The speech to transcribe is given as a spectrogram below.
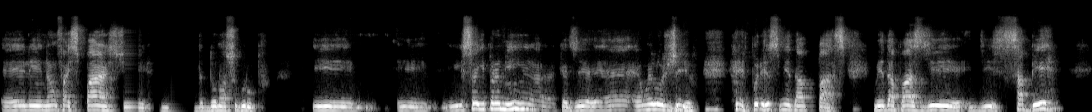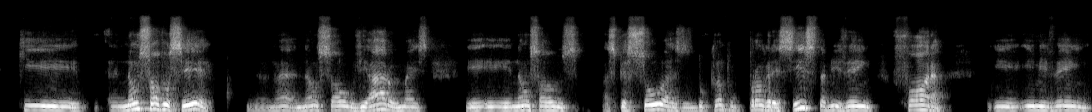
ele não faz parte do nosso grupo. E, e isso aí, para mim, quer dizer, é, é, um elogio. Por isso me dá paz. Me dá paz de, de saber que não só você, não, é? não só o Viaro, mas e, e não só os, as pessoas do campo progressista me veem fora e, e me veem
